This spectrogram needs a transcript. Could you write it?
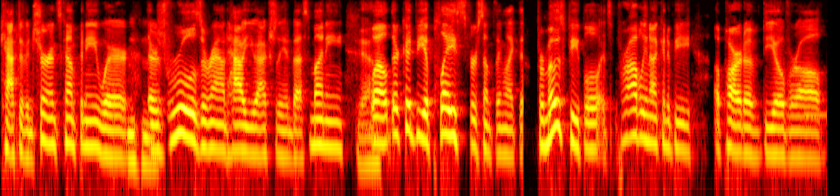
captive insurance company where Mhm. there's rules around how you actually invest money. Yeah. Well, there could be a place for something like that. For most people, it's probably not going to be a part of the overall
